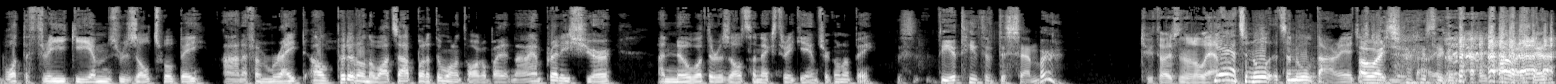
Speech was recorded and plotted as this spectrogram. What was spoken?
what the three games results will be. And if I'm right, I'll put it on the WhatsApp, but I don't want to talk about it now. I'm pretty sure I know what the results of the next three games are going to be. The 18th of December? 2011. Yeah, it's an old, it's an old diary. I just Oh, right. use old Sorry. diary. All right, then.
